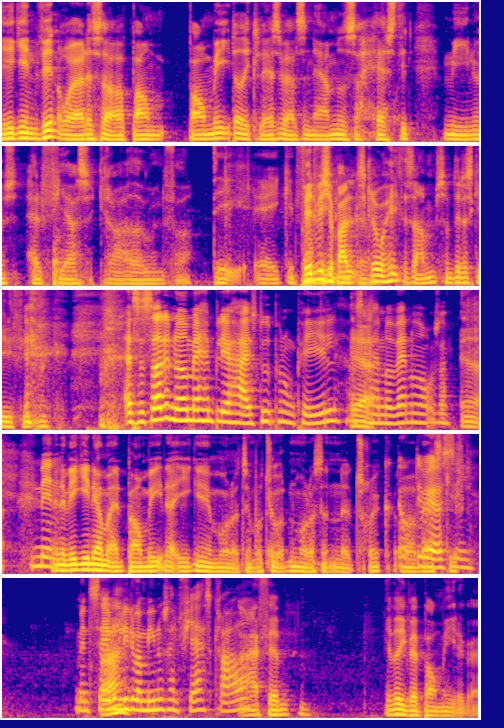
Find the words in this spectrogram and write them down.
Ikke en vind rørte sig, og bag- barometeret i klasseværelset nærmede sig hastigt minus 70 grader udenfor. Det er ikke et Fedt, hvis jeg bare skriver helt det samme, som det, der skete i filmen. Altså, så er det noget med, at han bliver hejst ud på nogle pæle, og Ja. skal have noget vand ud over sig. ja. Men, Men er vi ikke enige om, at barometer ikke måler temperatur, den måler sådan uh, tryk jo, og det vil jeg også vejrskift? sige. Men sagde Ah. du lige, det var minus 70 grader? Nej, 15. Jeg ved ikke, hvad barometer gør.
